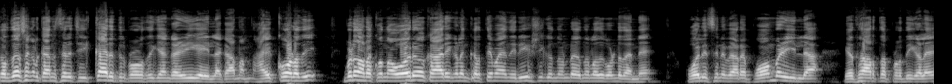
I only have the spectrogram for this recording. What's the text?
നിർദ്ദേശങ്ങൾക്കനുസരിച്ച് ഇക്കാര്യത്തിൽ പ്രവർത്തിക്കാൻ കഴിയുകയില്ല. കാരണം ഹൈക്കോടതി ഇവിടെ നടക്കുന്ന ഓരോ കാര്യങ്ങളും കൃത്യമായി നിരീക്ഷിക്കുന്നുണ്ട് എന്നുള്ളത് കൊണ്ട് തന്നെ പോലീസിന് വേറെ പോകാൻ വഴിയില്ല യഥാർത്ഥ പ്രതികളെ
